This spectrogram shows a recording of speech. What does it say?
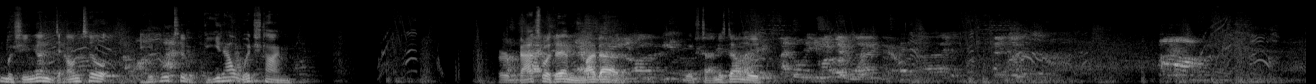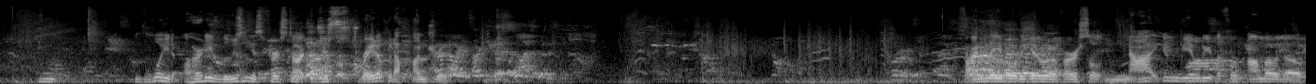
Machine Gun down tilt able to beat out Witch Time. Or Bats Within, my bad. Witch Time is down B. And Loid already losing his first stock just straight up at 100. Finally able to get a reversal. Not going to be able to get the full combo though.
